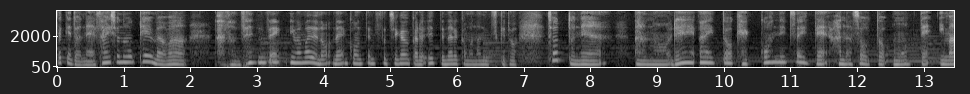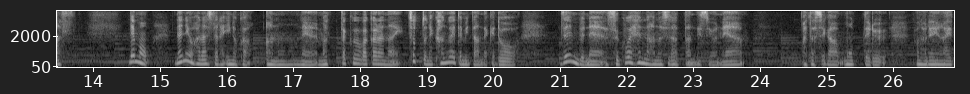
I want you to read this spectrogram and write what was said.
だけどね最初のテーマはあの全然今までのねコンテンツと違うからえってなるかもなんですけどちょっとねあの恋愛と結婚について話そうと思っています。でも何を話したらいいのかあのね全くわからない。ちょっとね考えてみたんだけど全部ねすごい変な話だったんですよね。私が持ってるこの恋愛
